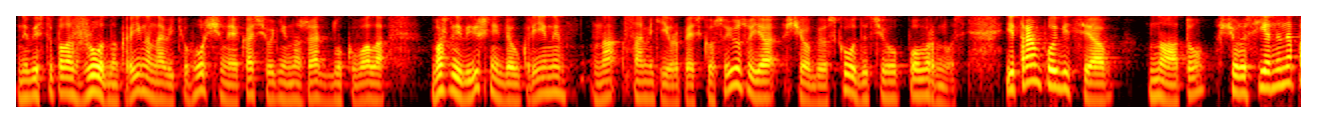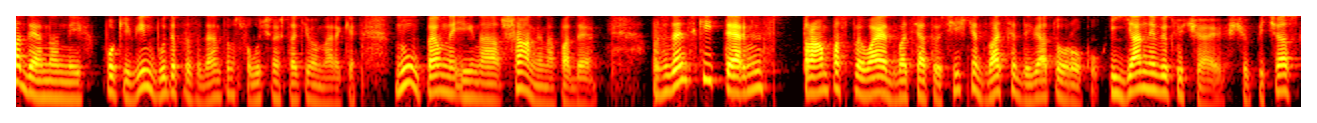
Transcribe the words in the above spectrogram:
не виступила жодна країна, навіть Угорщина, яка сьогодні, на жаль, блокувала важливі рішення для України на саміті Європейського Союзу. Я ще обов'язково до цього повернусь. І Трамп пообіцяв НАТО, що Росія не нападе на них, поки він буде президентом Сполучених Штатів Америки. Ну, певне, і на США не нападе. Президентський термін Трампа спливає 20 січня 2029 року. І я не виключаю, що під час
